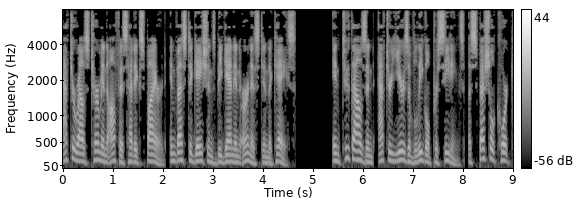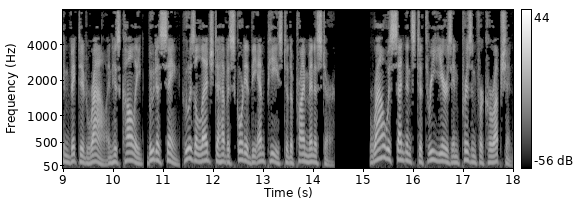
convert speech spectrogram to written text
after Rao's term in office had expired, investigations began in earnest in the case. In 2000, after years of legal proceedings, a special court convicted Rao and his colleague, Buddha Singh who is alleged to have escorted the MPs to the Prime Minister. Rao was sentenced to three years in prison for corruption.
